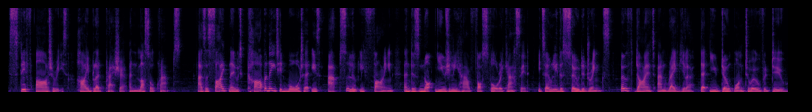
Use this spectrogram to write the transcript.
stiff arteries, high blood pressure, and muscle cramps. As a side note, carbonated water is absolutely fine and does not usually have phosphoric acid. It's only the soda drinks, both diet and regular, that you don't want to overdo.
